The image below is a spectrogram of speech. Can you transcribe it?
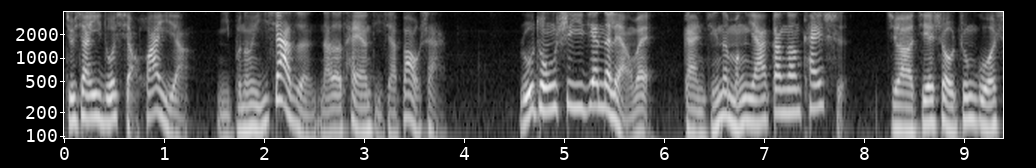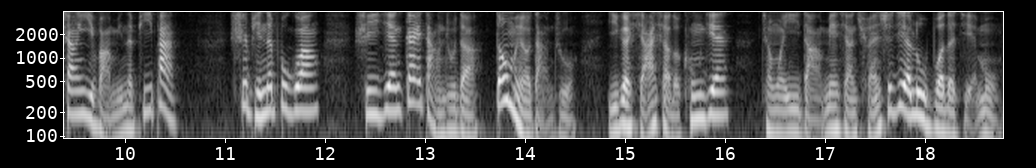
就像一朵小花一样。你不能一下子拿到太阳底下暴晒，如同试衣间的两位，感情的萌芽刚刚开始，就要接受中国上亿网民的批判。视频的曝光，试衣间该挡住的都没有挡住，一个狭小的空间成为一档面向全世界录播的节目。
